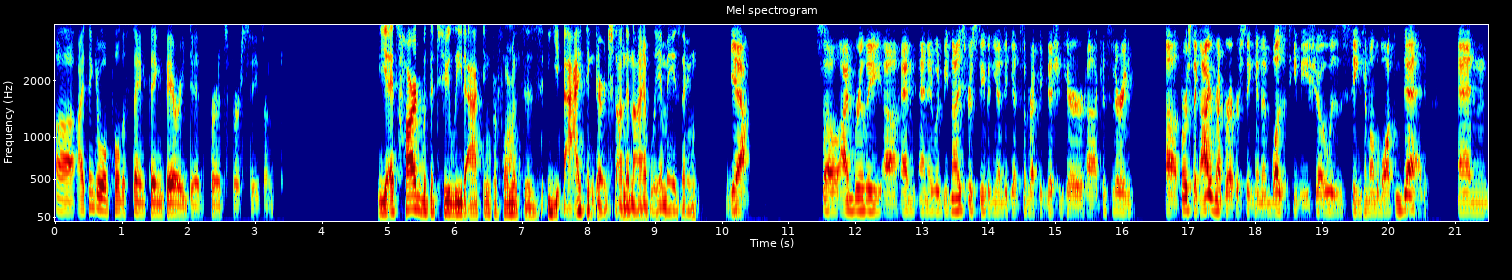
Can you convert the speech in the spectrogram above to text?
Uh, I think it will pull the same thing Barry did for its first season. Yeah, it's hard with the two lead acting performances. I think they're just undeniably amazing. Yeah. So I'm really uh and and it would be nice for Steven Yeun to get some recognition here, uh considering uh first thing I remember ever seeing him in was a TV show was seeing him on The Walking Dead and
